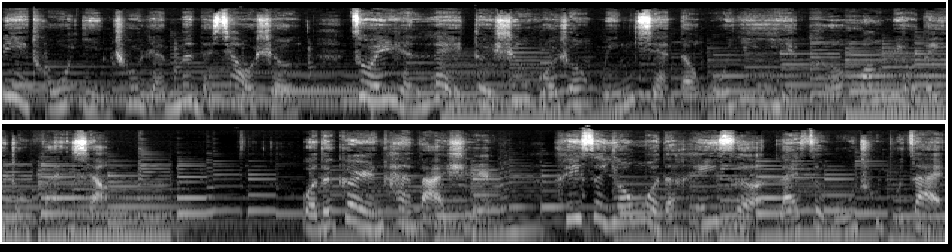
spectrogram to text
力图引出人们的笑声，作为人类对生活中明显的无意义和荒谬的一种反响。我的个人看法是，黑色幽默的黑色来自无处不在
